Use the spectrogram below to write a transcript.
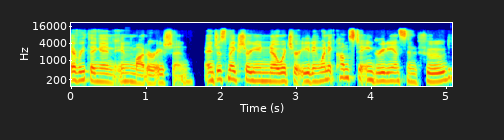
everything in in moderation and just make sure you know what you're eating. When it comes to ingredients in food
